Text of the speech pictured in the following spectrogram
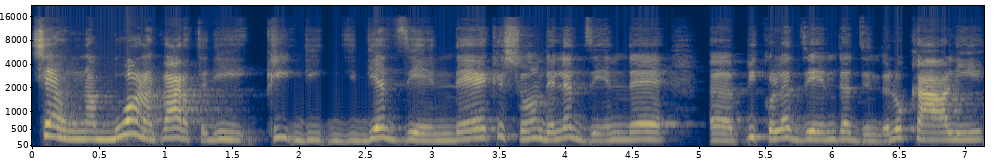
c'è una buona parte di, di, di, di, aziende che sono delle aziende, eh, piccole aziende, aziende locali,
